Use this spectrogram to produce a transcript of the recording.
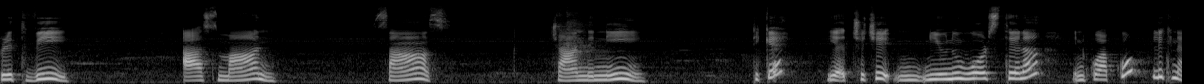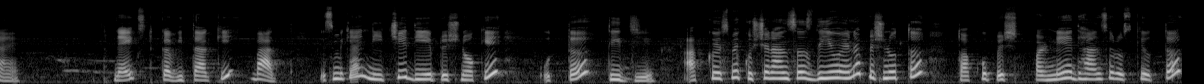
पृथ्वी। आसमान। सांस। चांदनी। ठीक है? ये अच्छे अच्छे न्यू न्यू वर्ड्स थे ना, इनको आपको लिखना है। नेक्स्ट कविता की बात। इसमें क्या है? नीचे दिए प्रश्नों के उत्तर दीजिए। आपको इसमें क्वेश्चन आंसर्स दिए हुए हैं ना प्रश्न उत्तर तो आपको प्रश्न पढ़ने हैं ध्यान से और उसके उत्तर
